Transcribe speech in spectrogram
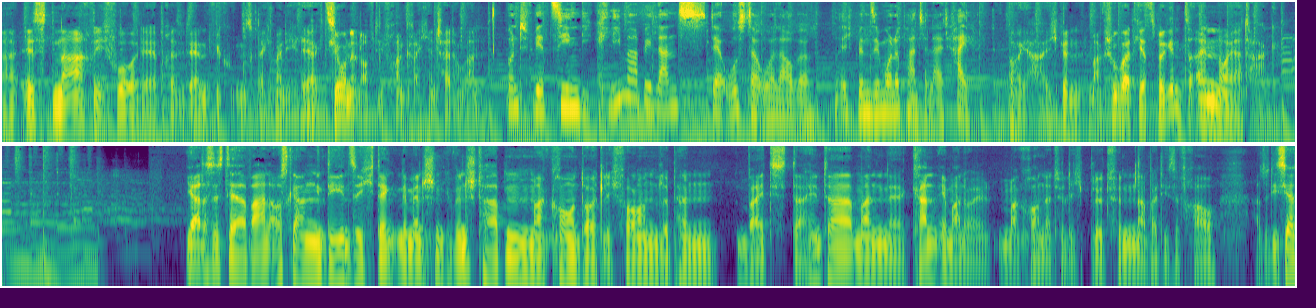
äh, ist nach wie vor der Präsident. Wir gucken uns gleich mal die Reaktionen auf die Frankreich-Entscheidung an. Und wir ziehen die Klimabilanz der Osterurlaube. Ich bin Simone Panteleit. Hi. Oh ja, ich bin Marc Schubert. Jetzt beginnt ein neuer Tag. Ja, das ist der Wahlausgang, den sich denkende Menschen gewünscht haben. Macron deutlich vorn, Le Pen weit dahinter. Man äh, kann Emmanuel Macron natürlich blöd finden, aber diese Frau, also die ist ja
